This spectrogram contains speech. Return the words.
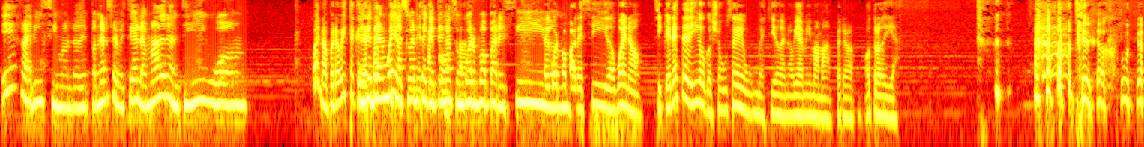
es rarísimo lo de ponerse el vestido de la madre antiguo. Bueno, pero viste que Hay que tener mucha suerte que tengas un cuerpo parecido. El cuerpo parecido. Bueno, si querés te digo que yo usé un vestido de novia de mi mamá, pero otro día. te lo juro.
